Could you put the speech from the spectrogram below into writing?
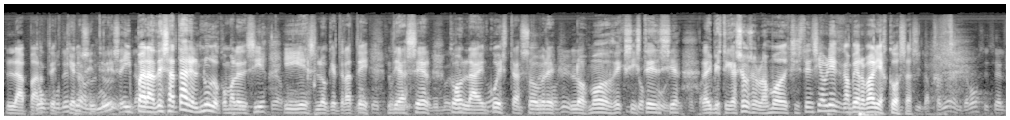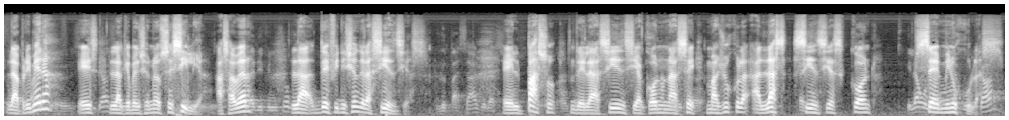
la parte que nos interesa. Y para desatar el nudo, como le decía, y es lo que traté de hacer con la encuesta sobre los modos de existencia, la investigación sobre los modos de existencia, habría que cambiar varias cosas. La primera es la que mencionó Cecilia, a saber, la definición de las ciencias. El paso de la ciencia con una C mayúscula a las ciencias con C minúsculas.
